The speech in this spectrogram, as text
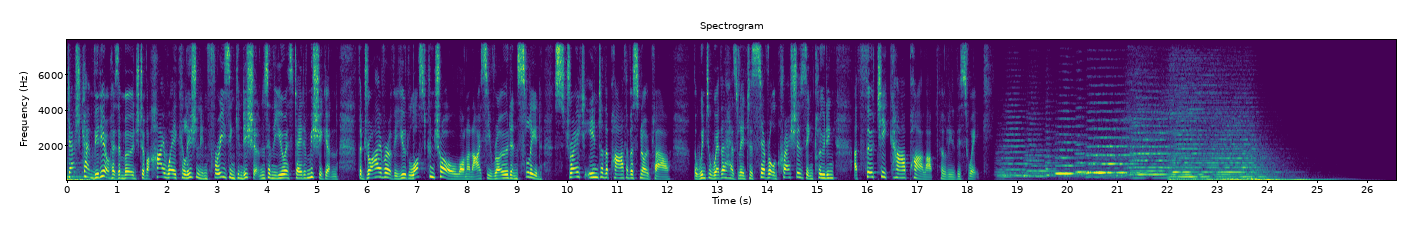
Dashcam video has emerged of a highway collision in freezing conditions in the US state of Michigan. The driver of a ute lost control on an icy road and slid straight into the path of a snowplow. The winter weather has led to several crashes, including a 30 car pileup earlier this week.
